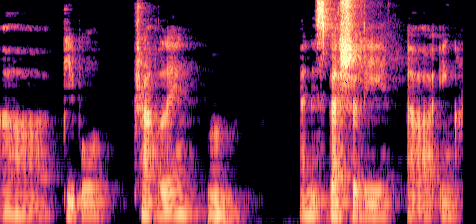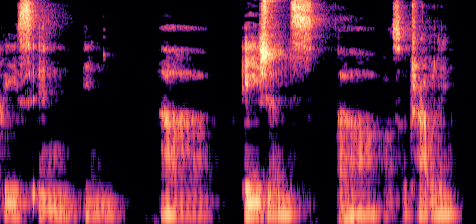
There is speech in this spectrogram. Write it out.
uh, people traveling mm, and especially uh, increase in in uh, Asians uh, also traveling.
